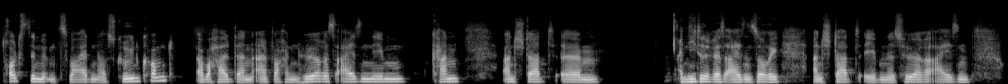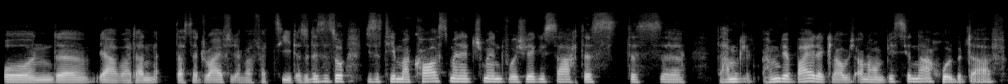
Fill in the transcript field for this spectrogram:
trotzdem mit dem zweiten aufs Grün kommt, aber halt dann einfach ein höheres Eisen nehmen kann, anstatt ähm, ein niedrigeres Eisen, sorry, anstatt eben das höhere Eisen. Und äh, ja, aber dann, dass der Drive sich einfach verzieht. Also das ist so dieses Thema Cost Management, wo ich wirklich sage, das, das, äh, da haben, haben wir beide, glaube ich, auch noch ein bisschen Nachholbedarf.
